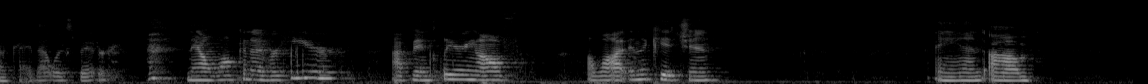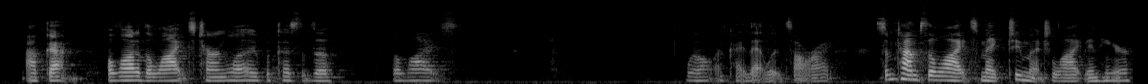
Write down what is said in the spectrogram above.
Okay, that looks better. Now walking over here, I've been clearing off a lot in the kitchen. And um, I've got a lot of the lights turned low because of the, the lights. Well, okay, that looks all right. Sometimes the lights make too much light in here,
